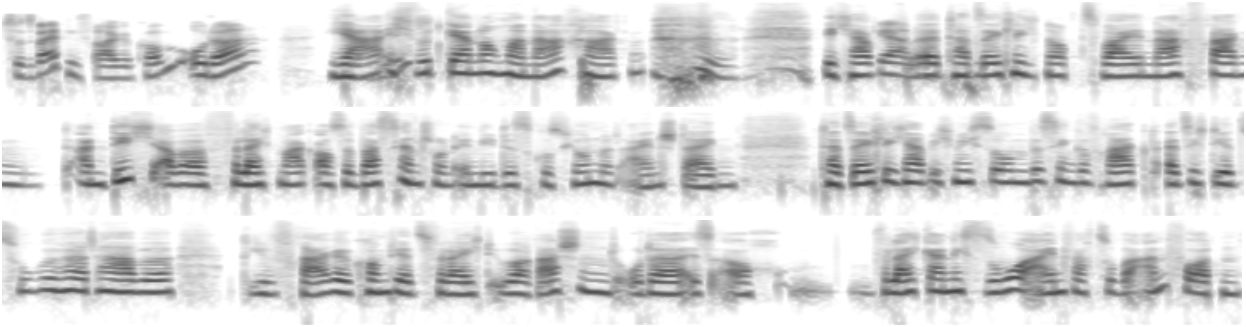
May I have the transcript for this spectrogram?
zur zweiten Frage kommen, oder? Ja, ich würde gerne noch mal nachhaken. Hm. Ich habe äh, tatsächlich noch zwei Nachfragen an dich, aber vielleicht mag auch Sebastian schon in die Diskussion mit einsteigen. Tatsächlich habe ich mich so ein bisschen gefragt, als ich dir zugehört habe, die Frage kommt jetzt vielleicht überraschend oder ist auch vielleicht gar nicht so einfach zu beantworten.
